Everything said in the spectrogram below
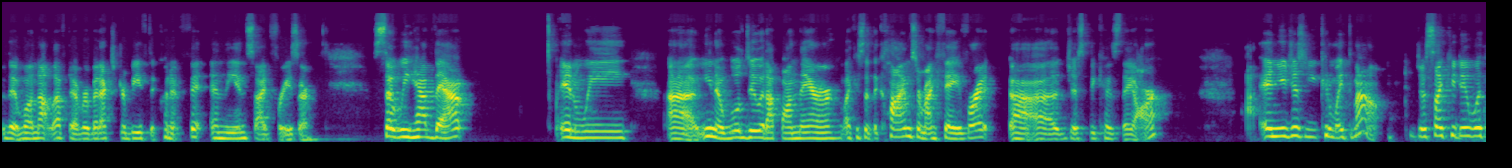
That well, not leftover, but extra beef that couldn't fit in the inside freezer. So we have that, and we, uh, you know, we'll do it up on there. Like I said, the Klimbs are my favorite, uh, just because they are. And you just you can wait them out, just like you do with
